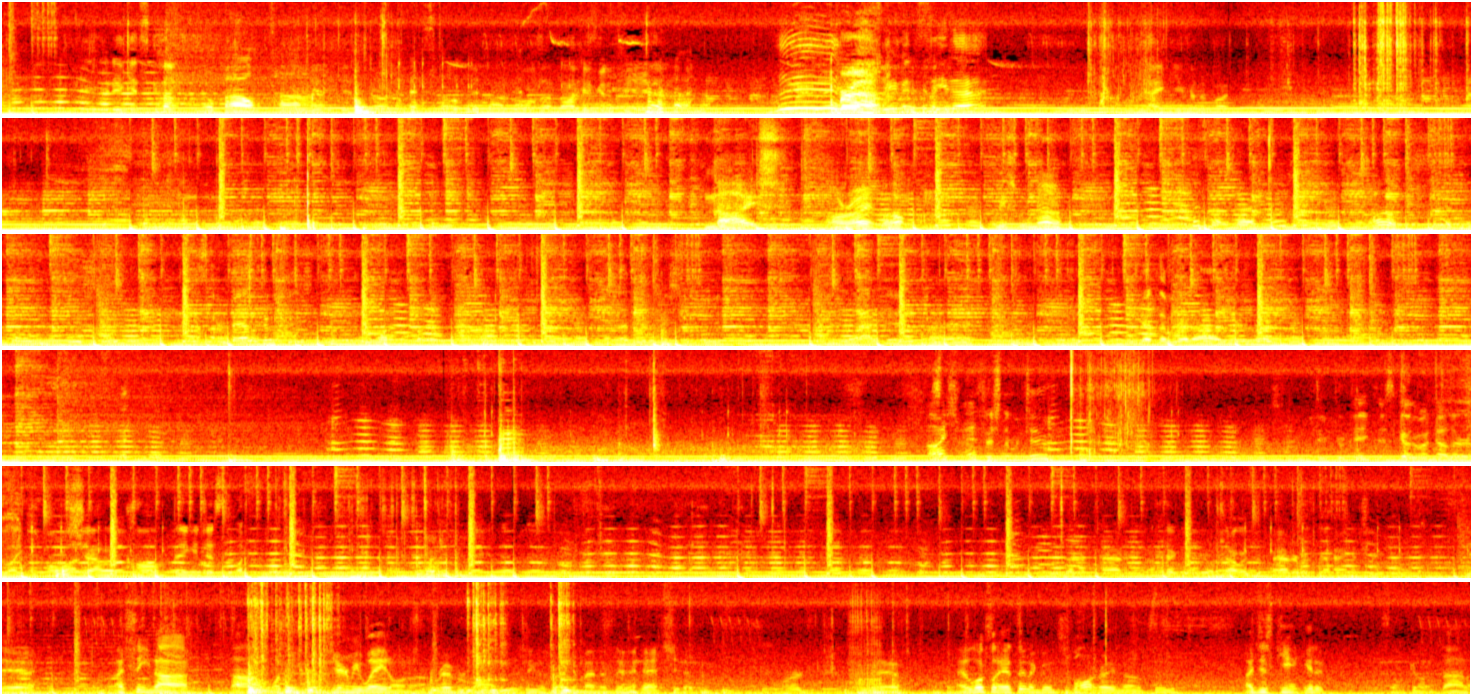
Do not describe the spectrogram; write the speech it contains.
Dude, it gets scum. About time. Bruh. Did you even see that? Nice, man. Fish number two. go to another like shallow, calm thing and just like. Yeah, I seen uh, uh, what's it, Jeremy Wade on uh, River Monsters. He was recommending doing that shit. It looks like it's in a good spot right now too. I just can't get it It's not going down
